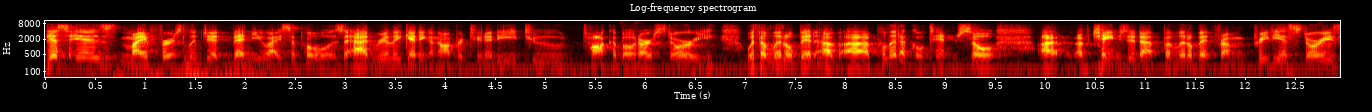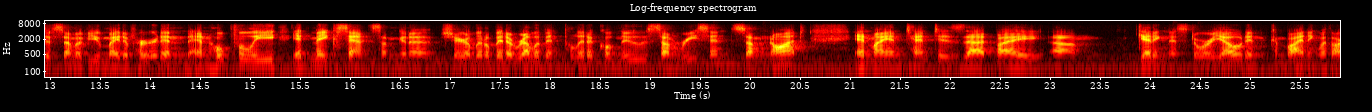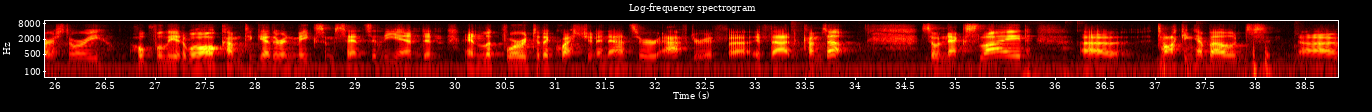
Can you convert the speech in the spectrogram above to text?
this is my first legit venue, I suppose, at really getting an opportunity to talk about our story with a little bit of a political tinge. So uh, I've changed it up a little bit from previous stories if some of you might have heard, and, and hopefully it makes sense. I'm going to share a little bit of relevant political news, some recent, some not. And my intent is that by um, getting this story out and combining with our story, hopefully it will all come together and make some sense in the end and and look forward to the question and answer after if uh, if that comes up so next slide uh, talking about uh,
